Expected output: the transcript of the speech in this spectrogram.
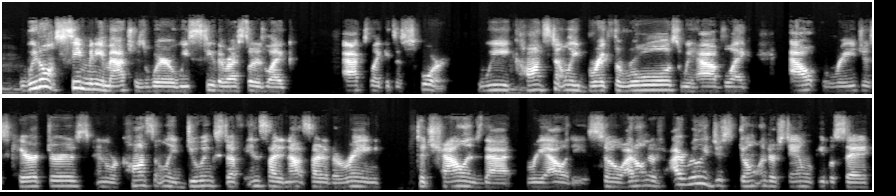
Mhm. we don't see many matches where we see the wrestlers like act like it's a sport. We Mhm. constantly break the rules. We have like outrageous characters and we're constantly doing stuff inside and outside of the ring to challenge that reality. So I don't under- I really just don't understand when people say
